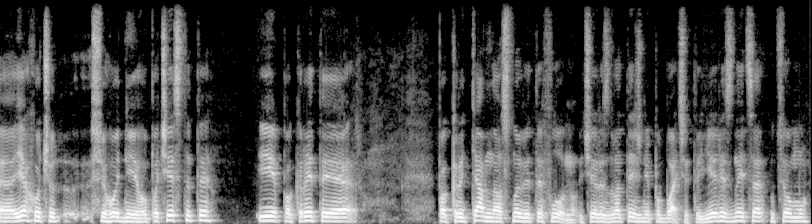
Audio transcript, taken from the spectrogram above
е, я хочу сьогодні його почистити і покрити покриттям на основі тефлону. І через два тижні побачите, є різниця у цьому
